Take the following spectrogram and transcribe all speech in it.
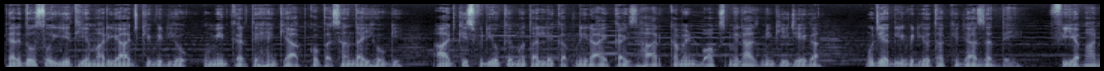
प्यारे दोस्तों, ये थी हमारी आज की वीडियो। उम्मीद करते हैं कि आपको पसंद आई होगी। आज की इस वीडियो के मुतलिक अपनी राय का इजहार कमेंट बॉक्स में लाजमी कीजिएगा। मुझे अगली वीडियो तक इजाज़त दें। फ़ी अमान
